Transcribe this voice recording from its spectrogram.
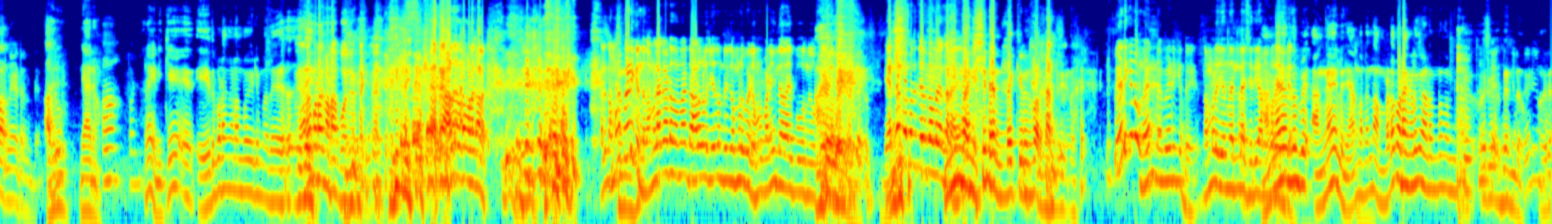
പറഞ്ഞു കേട്ടിട്ടുണ്ട്. അതും ഞാനോ? അല്ല എനിക്ക് ഏത് പടം കാണാൻ പോയാലും അത് പടം കാണാൻ പോലെ അല്ല നമ്മൾ പേടിക്കണ്ട. നമ്മളെക്കാട്ട് നന്നായിട്ട് ആളുകൾ ചെയ്തോണ്ടിരിക്കും നമ്മൾ പേടി നമ്മൾ പണിയില്ലാതായി പോകുന്നു. എന്നെ സംബന്ധിച്ചിടത്തോളം മനുഷ്യൻ എന്തൊക്കെയാണ് പറഞ്ഞിരിക്കുന്നത്? പേടിക്കണം എന്നെ പേടിക്കണ്ടേ? നമ്മൾ അങ്ങനെയല്ല ഞാൻ പറഞ്ഞ നമ്മുടെ പടങ്ങൾ കാണുമ്പോൾ നമുക്ക് ഒരു ഇതുണ്ടാവും ഒരു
